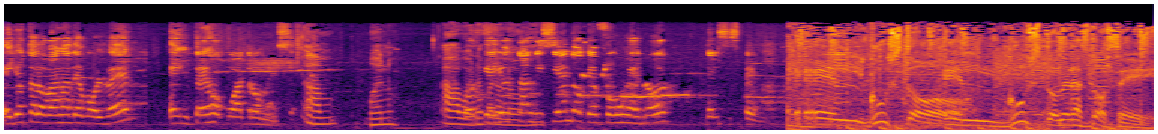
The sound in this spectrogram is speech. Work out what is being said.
ellos te lo van a devolver en tres o cuatro meses. Ah, bueno. Ah, bueno, porque pero ellos no. están diciendo que fue un error del sistema. El gusto, el gusto de las 12.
